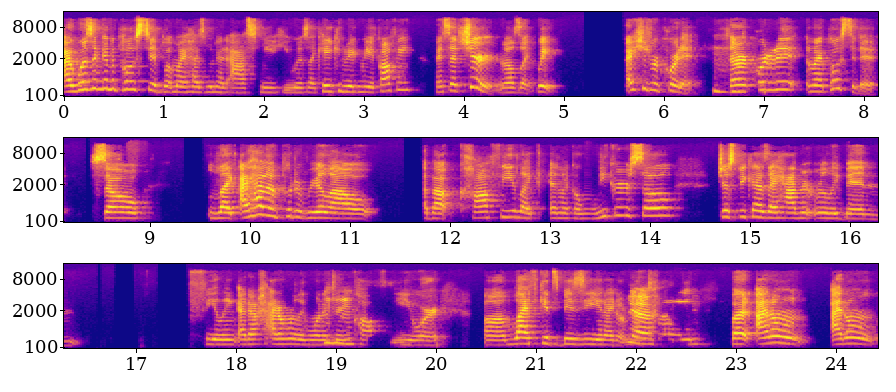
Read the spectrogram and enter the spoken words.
I wasn't gonna post it, but my husband had asked me, he was like, Hey, can you make me a coffee? And I said, sure. And I was like, wait, I should record it. Mm-hmm. So I recorded it and I posted it. So like I haven't put a reel out about coffee like in like a week or so just because I haven't really been feeling I don't I don't really want to drink coffee or um, life gets busy and I don't Yeah. have time. But I don't I don't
